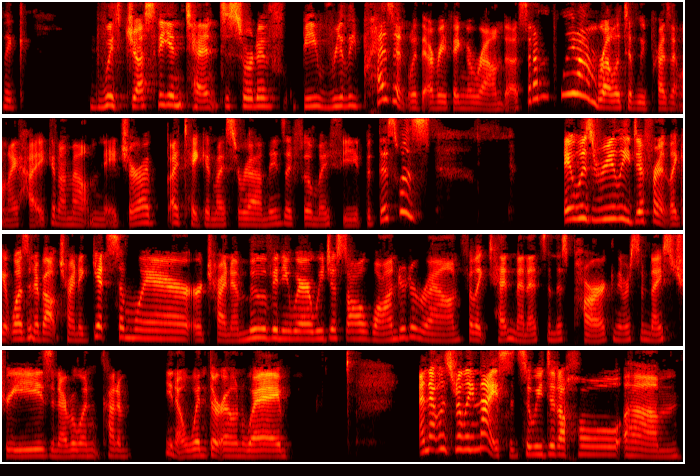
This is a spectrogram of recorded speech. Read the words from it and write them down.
like with just the intent to sort of be really present with everything around us. And I'm, you know, I'm relatively present when I hike and I'm out in nature. I, I take in my surroundings, I feel my feet. But this was it was really different. Like it wasn't about trying to get somewhere or trying to move anywhere. We just all wandered around for like 10 minutes in this park and there were some nice trees and everyone kind of, you know, went their own way. And that was really nice. And so we did a whole um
